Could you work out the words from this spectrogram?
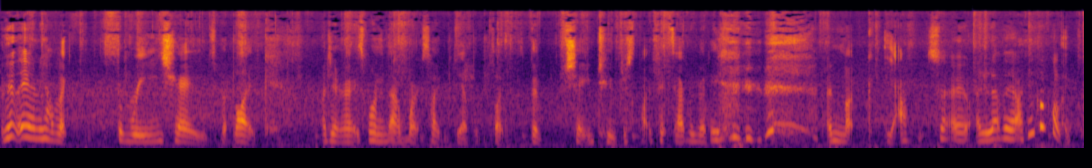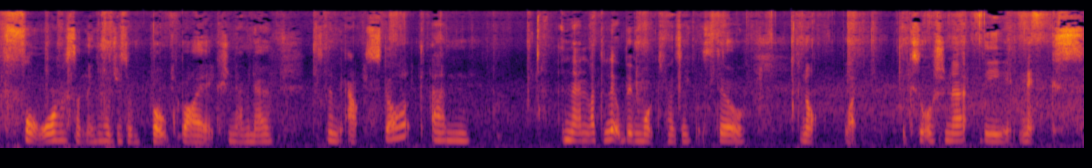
I think they only have like three shades, but like I don't know, it's one of them where it's like, yeah, but like the shade two just like fits everybody. and like, yeah, so I love it. I think I've got like four or something because I'll just bulk buy it because you never know it's to be out of stock. Um, and then like a little bit more expensive, but still not like extortionate. The NYX,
